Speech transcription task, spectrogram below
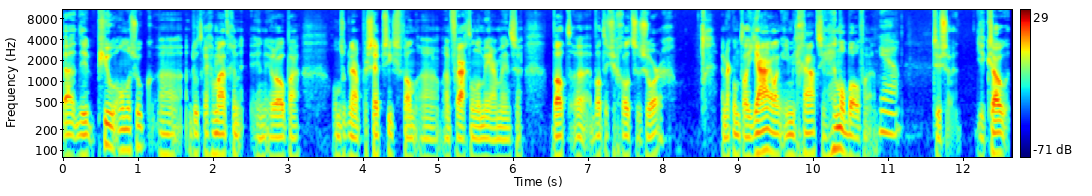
de Pew-onderzoek doet regelmatig in, in Europa onderzoek naar percepties van, uh, en vraagt onder meer aan mensen, wat, wat is je grootste zorg? En daar komt al jarenlang immigratie helemaal bovenaan. Ja. Dus eh, je zou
